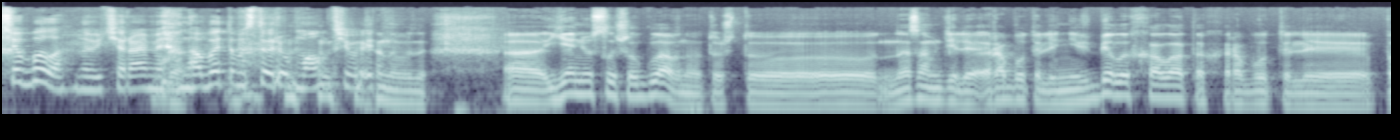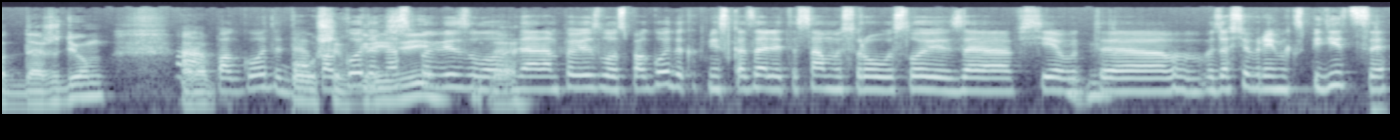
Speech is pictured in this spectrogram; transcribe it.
Все было, но вечерами. Да. Но об этом история умалчивает. А, я не услышал главное, то, что на самом деле работали не в белых халатах, работали под дождем. А, погода, да, погода нас повезло. Да. нам повезло с погодой. Как мне сказали, это самые суровые условия за все вот, э, за все время экспедиции.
